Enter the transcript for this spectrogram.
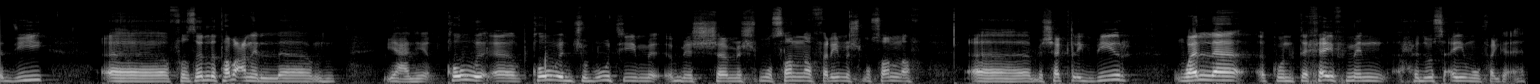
دي آه في ظل طبعا يعني قوة قوة جيبوتي مش مش مصنف فريق مش مصنف آه بشكل كبير ولا كنت خايف من حدوث أي مفاجآت؟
